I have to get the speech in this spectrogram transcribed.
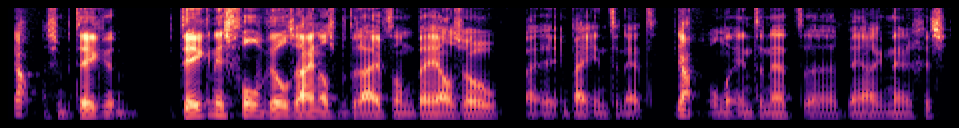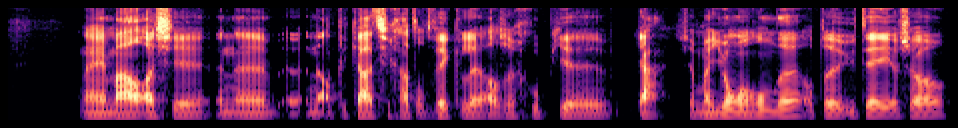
Ja. Als je beteken, betekenisvol wil zijn als bedrijf, dan ben je al zo bij, bij internet. Ja. Zonder internet uh, ben je eigenlijk nergens. En helemaal als je een, uh, een applicatie gaat ontwikkelen als een groepje, ja, zeg maar jonge honden op de UT of zo,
